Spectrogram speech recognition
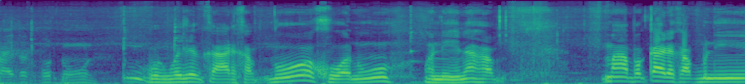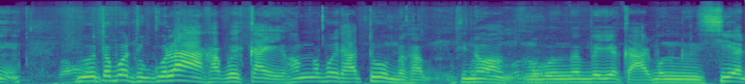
ถ่ายต้นพดนูนเบิ่งบรรยากาศครับโอ้ขัวหนูวันนี้นะครับ มาบ่ใกล้เลยครับวันนี้อยู่ตำบลถุงกุลาครับใกล้ๆของอำเภอท่าตูมนะครับพี่น้องมาเบิ่งบรรยากาศเบิ่งหนึ่งเซียน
